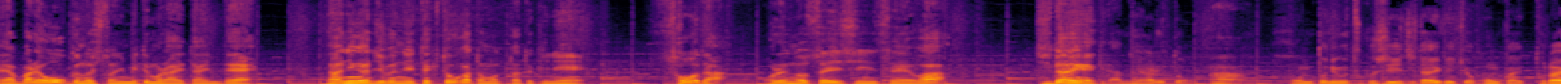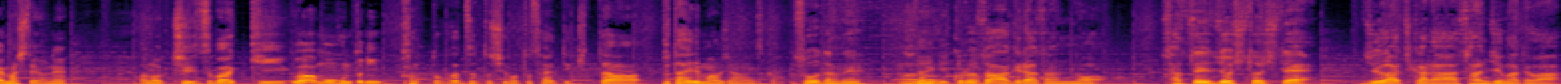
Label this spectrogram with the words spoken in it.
やっぱり多くの人に見てもらいたいんで何が自分に適当かと思った時にそうだ俺の精神性は時代劇だと、やると。あ本当に美しい時代劇を今回捉えましたよね。あのちりつばきはもう本当に監督がずっと仕事されてきた舞台でもあるじゃないですか。あそうだね。黒澤明さんの撮影助手として18から30までは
